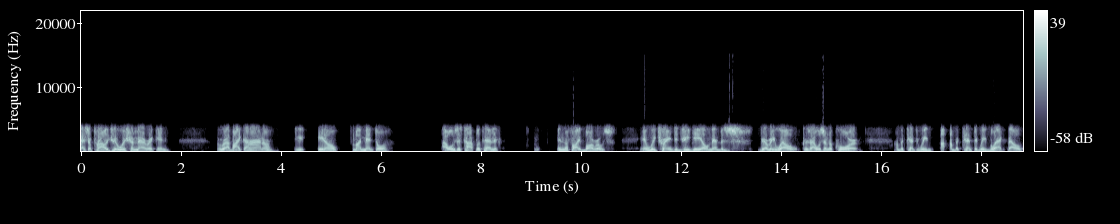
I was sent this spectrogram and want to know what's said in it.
As a proud Jewish American, Rabbi Kahane, you, you know, my mentor, I was a top lieutenant in the five boroughs, and we trained the JDL members very well because I was in the Corps. I'm a 10th degree, I'm a 10th degree black belt.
